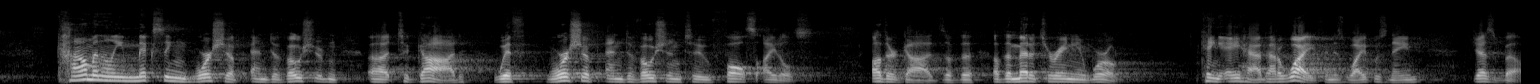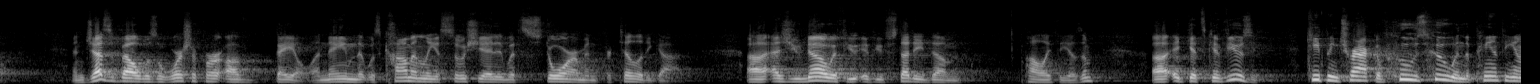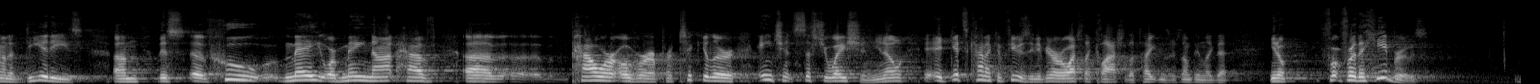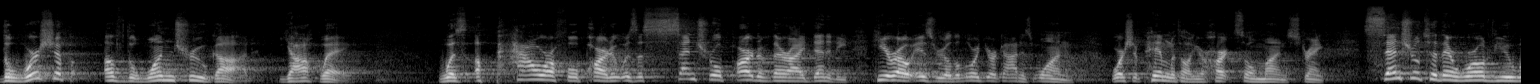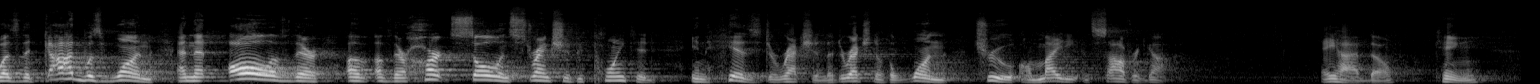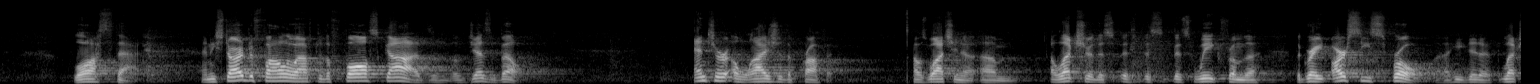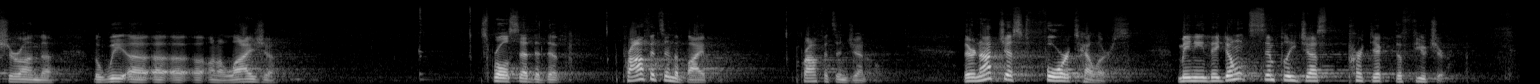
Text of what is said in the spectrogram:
commonly mixing worship and devotion uh, to God with worship and devotion to false idols, other gods of the, of the Mediterranean world. King Ahab had a wife, and his wife was named Jezebel. And Jezebel was a worshiper of Baal, a name that was commonly associated with storm and fertility god. Uh, as you know, if, you, if you've studied um, polytheism, uh, it gets confusing. Keeping track of who's who in the pantheon of deities, um, this, of who may or may not have uh, power over a particular ancient situation. You know, it, it gets kind of confusing if you ever watch like Clash of the Titans or something like that. You know, for, for the Hebrews, the worship of the one true God, Yahweh, was a powerful part. It was a central part of their identity. Hear, O Israel, the Lord your God is one. Worship him with all your heart, soul, mind, strength. Central to their worldview was that God was one and that all of their, of, of their heart, soul, and strength should be pointed in his direction, the direction of the one true, almighty, and sovereign God. Ahab, though, king, lost that. And he started to follow after the false gods of, of Jezebel. Enter Elijah the prophet. I was watching a, um, a lecture this, this, this week from the, the great R.C. Sproul. Uh, he did a lecture on, the, the, uh, uh, uh, on Elijah. Sproul said that the prophets in the Bible, prophets in general, they're not just foretellers, meaning they don't simply just predict the future.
